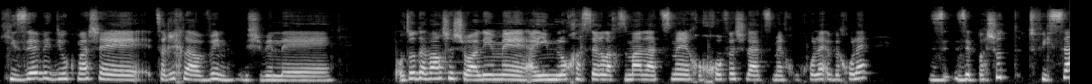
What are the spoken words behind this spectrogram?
כי זה בדיוק מה שצריך להבין בשביל... אה, אותו דבר ששואלים אה, האם לא חסר לך זמן לעצמך או חופש לעצמך וכולי וכולי, זה, זה פשוט תפיסה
